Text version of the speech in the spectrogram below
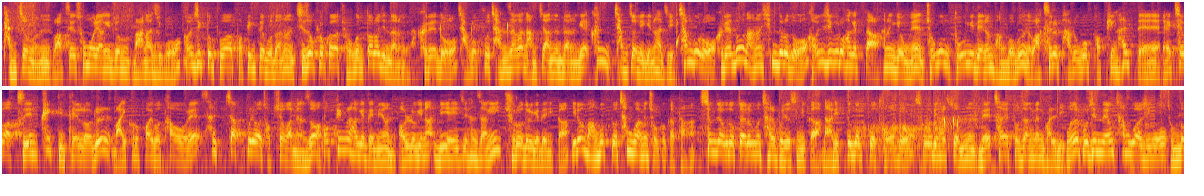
단점은 왁스의 소모량이 좀 많아지고 건식 도포와 buffing 때보다는 지속 효과가 조금 떨어진다는 거야. 그래도 작업 후 잔사가 남지 않는다는 게 큰 장점이기는 하지. 참고로 그래도 나는 힘들어도 건식으로 하겠다 하는 경우엔 조금 도움이 되는 방법 방법은 왁스를 바르고 buffing할 때 액체 왁스인 quick detailer를 microfiber 타월에 살짝 뿌려 적셔가면서 buffing을 하게 되면 얼룩이나 rehaze 현상이 줄어들게 되니까 이런 방법도 참고하면 좋을 것 같아. 시청자, 구독자 여러분 잘 보셨습니까? 날이 뜨겁고 더워도 소홀히 할 수 없는 내 차의 도장면 관리. 오늘 보신 내용 참고하시고 좀 더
